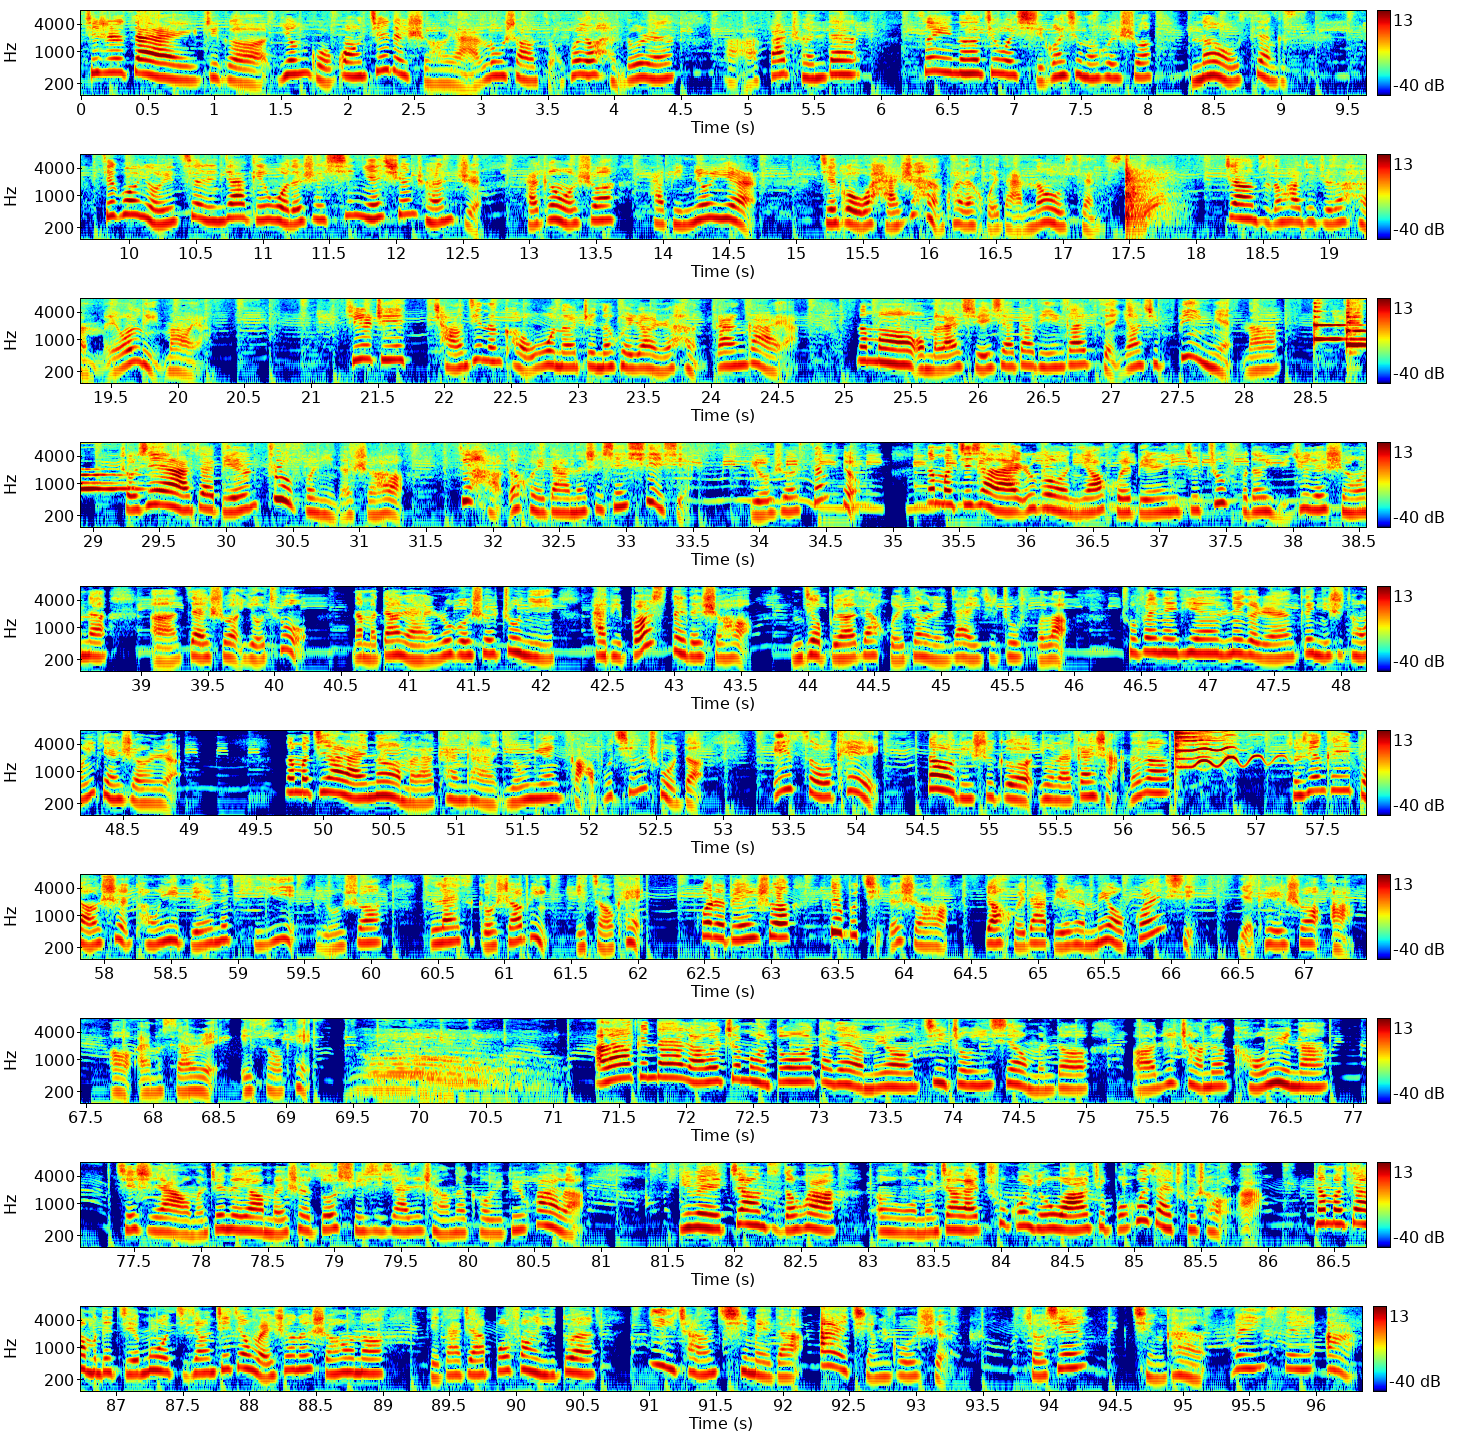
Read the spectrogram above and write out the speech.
其实，在这个英国逛街的时候呀，路上总会有很多人啊发传单，所以呢，就会习惯性的会说 No thanks。结果有一次，人家给我的是新年宣传纸，还跟我说 Happy New Year，结果我还是很快的回答 No thanks。这样子的话，就觉得很没有礼貌呀。其实这些常见的口误呢，真的会让人很尴尬呀。那么我们来学一下，到底应该怎样去避免呢？首先呀，在别人祝福你的时候，最好的回答呢是先谢谢，比如说 Thank you。那么接下来，如果你要回别人一句祝福的语句的时候呢，啊，再说 You too。那么当然，如果说祝你 Happy Birthday 的时候，你就不要再回赠人家一句祝福了，除非那天那个人跟你是同一天生日。那么接下来呢，我们来看看永远搞不清楚的 It's okay。到底是个用来干啥的呢？首先可以表示同意别人的提议，比如说 Let's go shopping, it's OK。或者别人说对不起的时候，要回答别人没有关系，也可以说啊哦 I'm sorry, it's OK。好啦，跟大家聊了这么多，大家有没有记住一些我们的呃日常的口语呢？其实呀，我们真的要没事多学习一下日常的口语对话了。因为这样子的话，嗯，我们将来出国游玩就不会再出丑了。那么，在我们的节目即将接近尾声的时候呢，给大家播放一段异常凄美的爱情故事。首先，请看 VCR。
